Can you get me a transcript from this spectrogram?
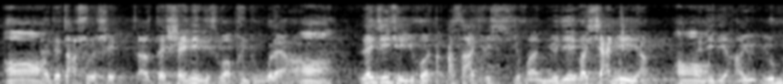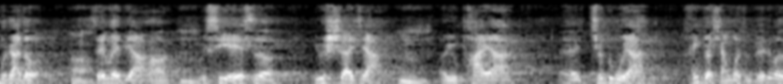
哦呃在大树深呃在森林里头喷出雾来哈。哦。人进去以后，大撒就是喜欢女的和仙女一样。哦在里地哈有有木栈道。啊在外边哈有 CS，有射箭。有爬呀，呃跳动物园，很多项目都在这个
